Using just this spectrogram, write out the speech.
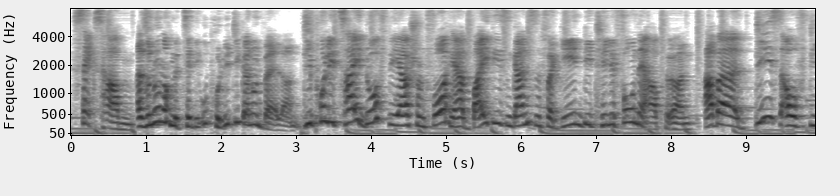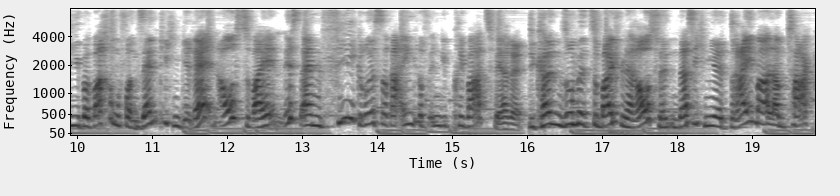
Sex haben. Also nur noch mit CDU-Politikern und Wählern. Die Polizei durfte ja schon vorher bei diesen ganzen Vergehen die Telefone abhören. Aber dies auf die Überwachung von sämtlichen Geräten auszuweiten, ist ein viel größerer Eingriff in die Privatsphäre. Die können somit zum Beispiel herausfinden, dass ich mir dreimal am Tag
